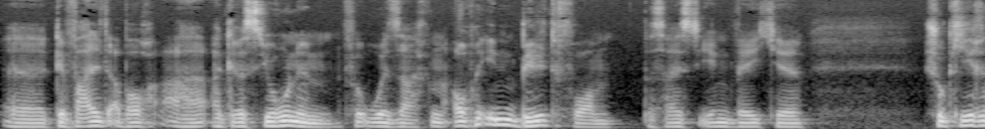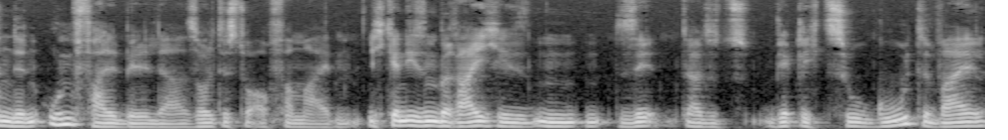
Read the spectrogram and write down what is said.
äh, Gewalt, aber auch äh, Aggressionen verursachen, auch in Bildform. Das heißt, irgendwelche schockierenden Unfallbilder solltest du auch vermeiden. Ich kenne diesen Bereich also wirklich zu gut, weil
